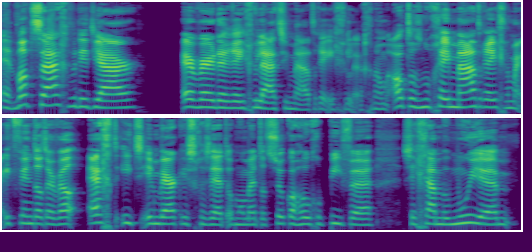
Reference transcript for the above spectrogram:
En wat zagen we dit jaar? Er werden regulatiemaatregelen genomen. Althans, nog geen maatregelen, maar ik vind dat er wel echt iets in werk is gezet op het moment dat zulke hoge pieven zich gaan bemoeien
